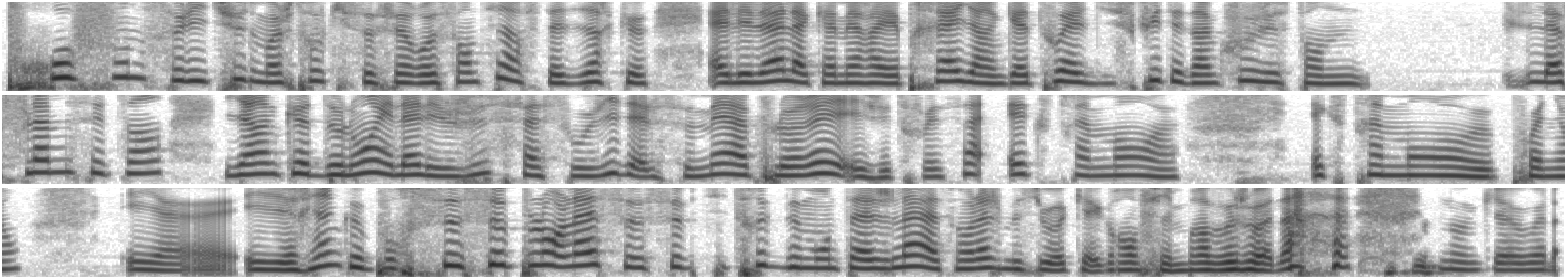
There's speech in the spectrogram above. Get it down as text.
profonde solitude, moi je trouve qu'il se fait ressentir. C'est-à-dire que elle est là, la caméra est prête, il y a un gâteau, elle discute et d'un coup juste en la flamme s'éteint, il y a un cut de loin et là elle est juste face au vide, elle se met à pleurer et j'ai trouvé ça extrêmement euh, extrêmement euh, poignant. Et, euh, et, rien que pour ce, ce plan-là, ce, ce, petit truc de montage-là, à ce moment-là, je me suis dit, ok, grand film, bravo Johanna. Donc voilà.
